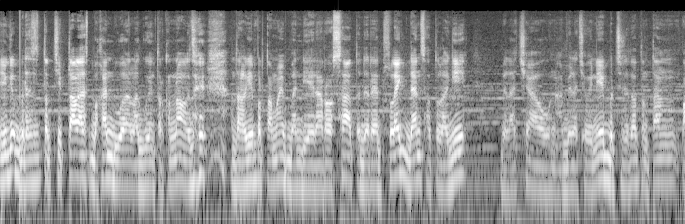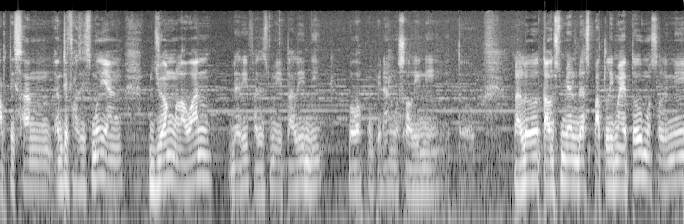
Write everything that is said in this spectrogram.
ini juga berhasil tercipta lah bahkan dua lagu yang terkenal gitu. Antara lain pertama Bandiera Rosa atau The Red Flag dan satu lagi Bella Ciao. Nah, Bella Ciao ini bercerita tentang partisan antifasisme yang berjuang melawan dari fasisme Italia di bawah pimpinan Mussolini gitu. Lalu tahun 1945 itu Mussolini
